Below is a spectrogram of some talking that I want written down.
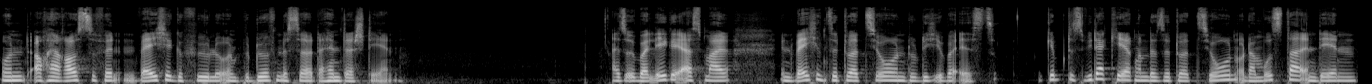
und auch herauszufinden, welche Gefühle und Bedürfnisse dahinter stehen. Also überlege erstmal, in welchen Situationen du dich überisst. Gibt es wiederkehrende Situationen oder Muster, in denen,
